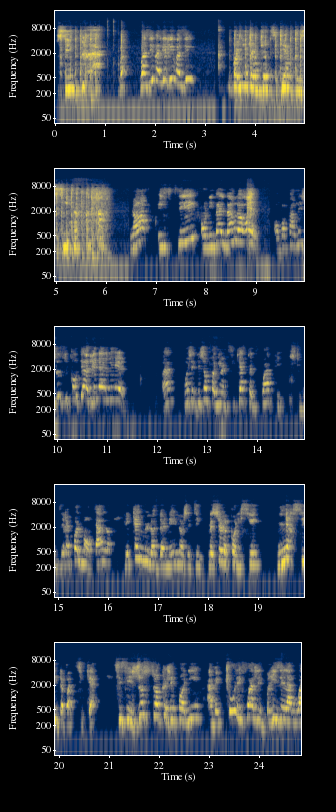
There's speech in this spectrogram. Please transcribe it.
Si. Vas-y, Valérie, vas-y. Voyez quelques tickets aussi. non, ici, on nivelle vers le haut. On va parler juste du côté adrénaline. Hein? Moi, j'ai déjà pogné un ticket une fois, puis je ne vous dirai pas le montant, là, mais quand il me l'a donné, là, j'ai dit, Monsieur le policier, merci de votre ticket. Si c'est juste ça que j'ai pogné, avec tous les fois j'ai brisé la loi,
